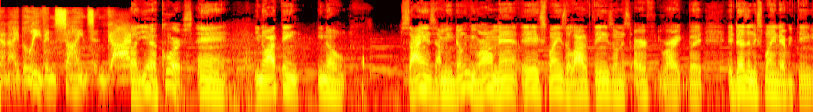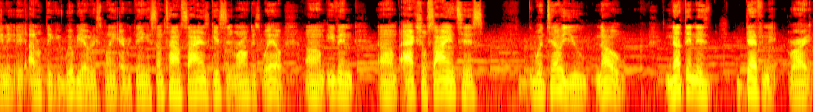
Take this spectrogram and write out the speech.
and I believe in science and God. Uh, yeah, of course. And, you know, I think, you know, science, I mean, don't get me wrong, man. It explains a lot of things on this earth, right? But it doesn't explain everything. And it, it, I don't think it will be able to explain everything. And sometimes science gets it wrong as well. Um, even um, actual scientists would tell you, no, nothing is definite, right?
